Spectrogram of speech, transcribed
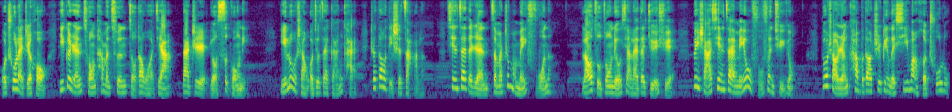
我出来之后，一个人从他们村走到我家，大致有四公里。一路上我就在感慨，这到底是咋了？现在的人怎么这么没福呢？老祖宗留下来的绝学，为啥现在没有福分去用？多少人看不到治病的希望和出路？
